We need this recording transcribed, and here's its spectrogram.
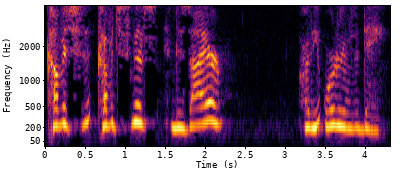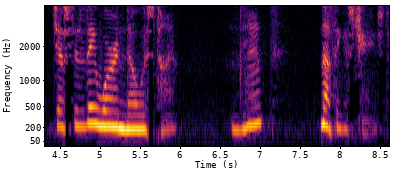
Covetousness and desire are the order of the day, just as they were in Noah's time. Okay? Nothing has changed.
